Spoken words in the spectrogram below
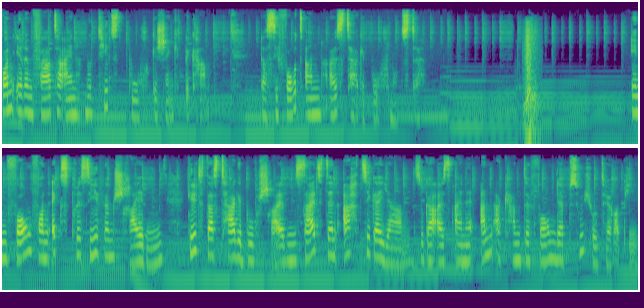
von ihrem Vater ein Notizbuch geschenkt bekam, das sie fortan als Tagebuch nutzte. In Form von expressivem Schreiben gilt das Tagebuchschreiben seit den 80er Jahren sogar als eine anerkannte Form der Psychotherapie,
